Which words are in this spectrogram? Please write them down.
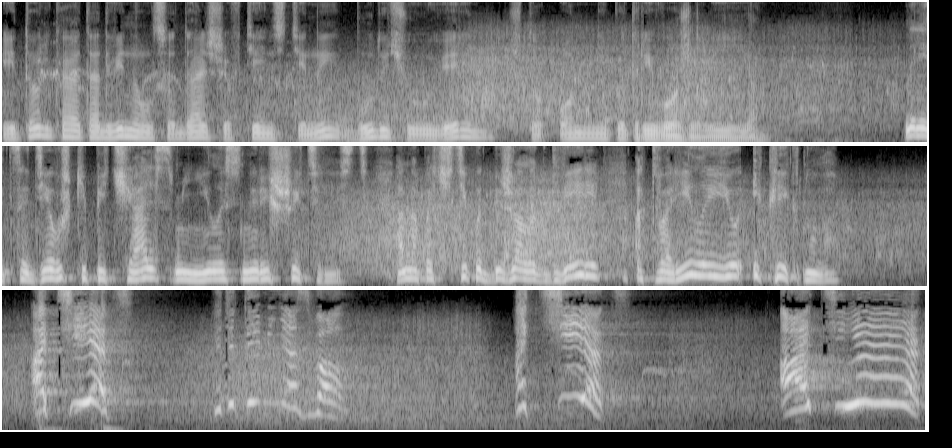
и только отодвинулся дальше в тень стены, будучи уверен, что он не потревожил ее. На лице девушки печаль сменилась на решительность. Она почти подбежала к двери, отворила ее и крикнула. Отец! Это ты меня звал? Отец! Отец!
